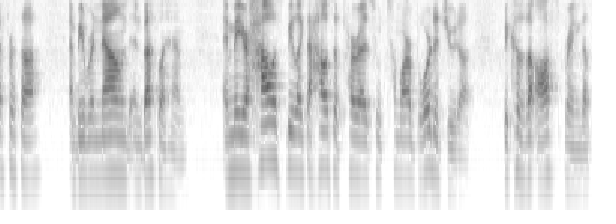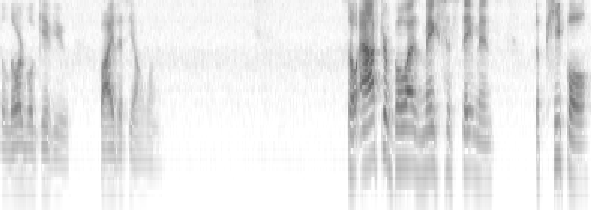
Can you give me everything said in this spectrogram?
Ephrathah and be renowned in Bethlehem. And may your house be like the house of Perez, who Tamar bore to Judah because of the offspring that the Lord will give you by this young woman. So after Boaz makes his statements, the people,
